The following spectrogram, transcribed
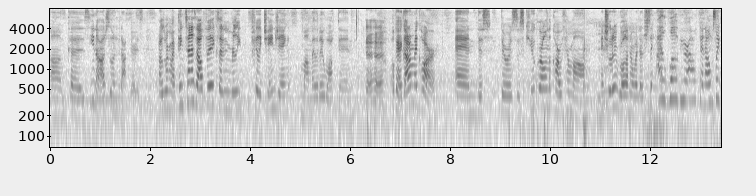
Um, cause you know, I was going to the doctor's. I was wearing my pink tennis outfit because I didn't really feel like changing. Mom, I literally walked in. Okay, I got out my car and this there was this cute girl in the car with her mom and she mm-hmm. literally rolled down her window. She's like, I love your outfit. And I was like,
